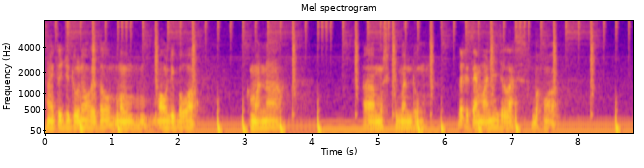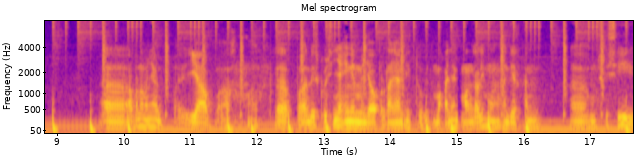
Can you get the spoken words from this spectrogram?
Nah itu judulnya waktu itu mau dibawa ke mana uh, musik di Bandung. Dari temanya jelas bahwa uh, apa namanya ya uh, uh, diskusinya ingin menjawab pertanyaan itu gitu. makanya Manggali menghadirkan uh, musisi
